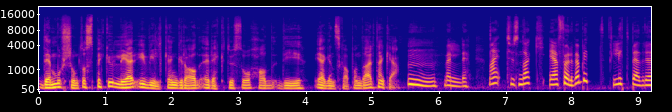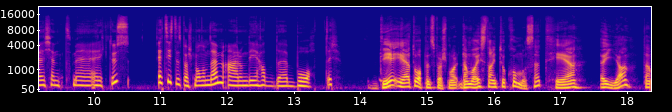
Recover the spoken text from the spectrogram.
Det er morsomt å spekulere i hvilken grad Erectus òg hadde de egenskapene der, tenker jeg. Mm, veldig. Nei, tusen takk. Jeg føler vi har blitt litt bedre kjent med Erectus. Et siste spørsmål om dem er om de hadde båter. Det er et åpent spørsmål. De var i stand til å komme seg til øyer. De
